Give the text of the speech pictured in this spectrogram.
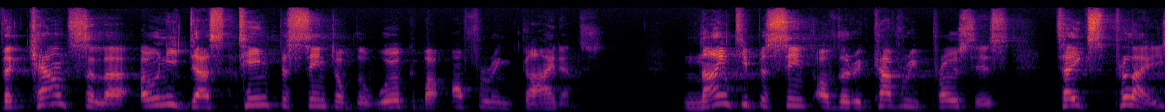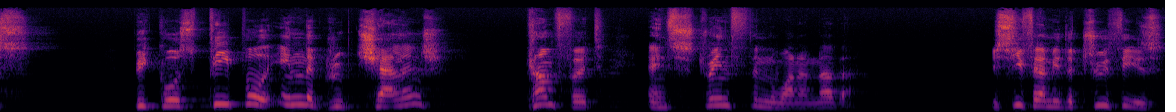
the counselor only does 10% of the work by offering guidance. 90% of the recovery process takes place because people in the group challenge, comfort, and strengthen one another. You see, family, the truth is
